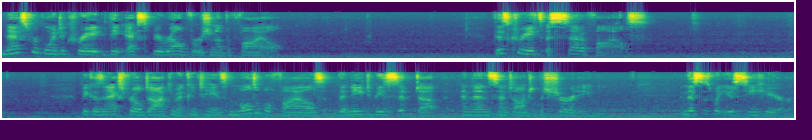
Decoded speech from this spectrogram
Next we're going to create the XBRL version of the file. This creates a set of files because an XBRL document contains multiple files that need to be zipped up and then sent on to the surety. And this is what you see here.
